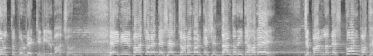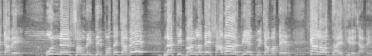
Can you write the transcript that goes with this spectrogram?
গুরুত্বপূর্ণ একটি নির্বাচন। এই নির্বাচনে দেশের জনগণকে সিদ্ধান্ত নিতে হবে যে বাংলাদেশ কোন পথে যাবে, উন্নয়ন সমৃদ্ধির পথে যাবে, নাকি বাংলাদেশ আবার বিএনপি জামাতের কালো অধ্যায়ে ফিরে যাবে।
